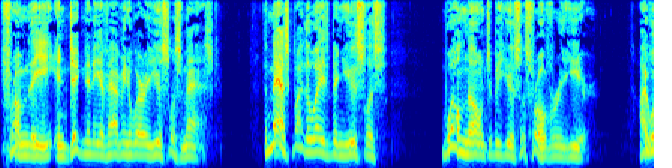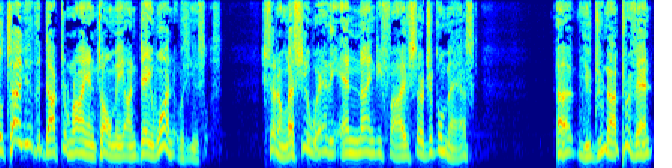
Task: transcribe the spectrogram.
from the indignity of having to wear a useless mask. The mask, by the way, has been useless, well known to be useless for over a year. I will tell you that Dr. Ryan told me on day one it was useless. She said, unless you wear the N95 surgical mask, uh, you do not prevent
